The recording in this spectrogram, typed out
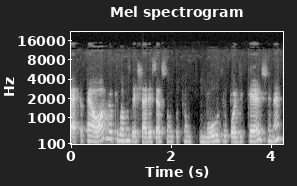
é, é óbvio que vamos deixar esse assunto para um, um outro podcast, né?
